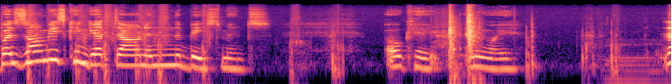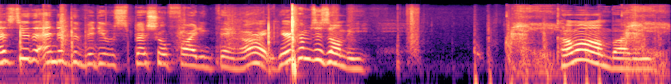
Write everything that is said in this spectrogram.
But zombies can get down in the basement. Okay, anyway. Let's do the end of the video special fighting thing. Alright, here comes a zombie. Come on, buddy.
